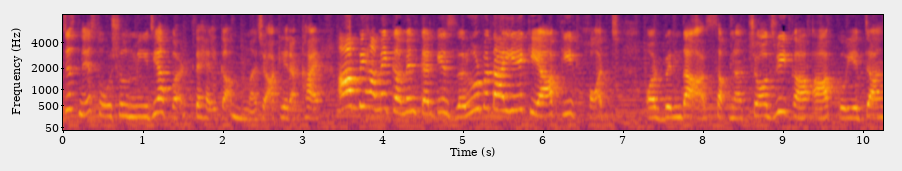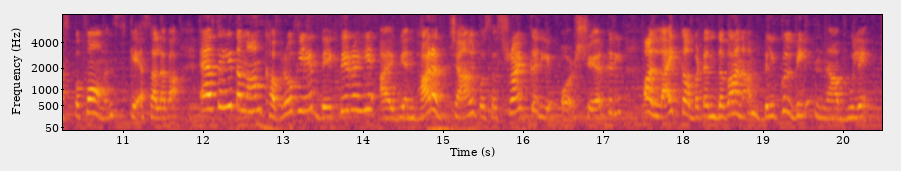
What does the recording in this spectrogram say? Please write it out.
जिसने सोशल मीडिया पर तहलका मचा के रखा है। आप भी हमें कमेंट करके ज़रूर बताइए कि आपकी हॉट और बिंदास सपना चौधरी का आपको ये डांस परफॉर्मेंस कैसा लगा? ऐसे ही तमाम खबरों के लिए देखते रहिए आईबीएन भारत चैनल को सब्सक्राइब करिए और शेयर करिए और लाइक का बटन दबाना बिल्कुल भी ना भूलें।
